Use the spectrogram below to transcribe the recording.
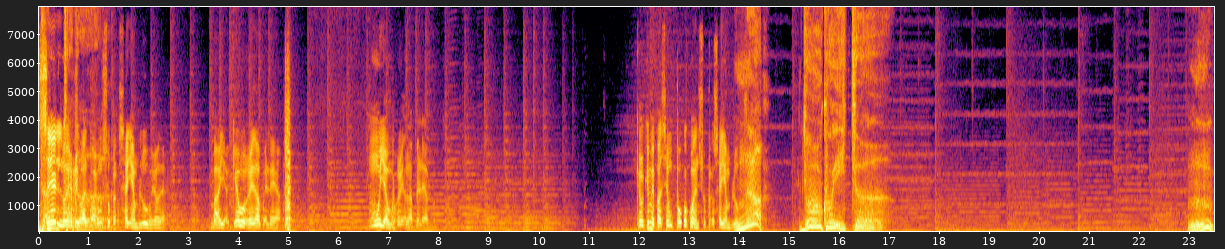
Cell no es rival para un Super Saiyan Blue, brother. Vaya, qué aburrida pelea. Muy aburrida la pelea. Creo que me pasé un poco con el Super Saiyan Blue. などこへ行ったん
